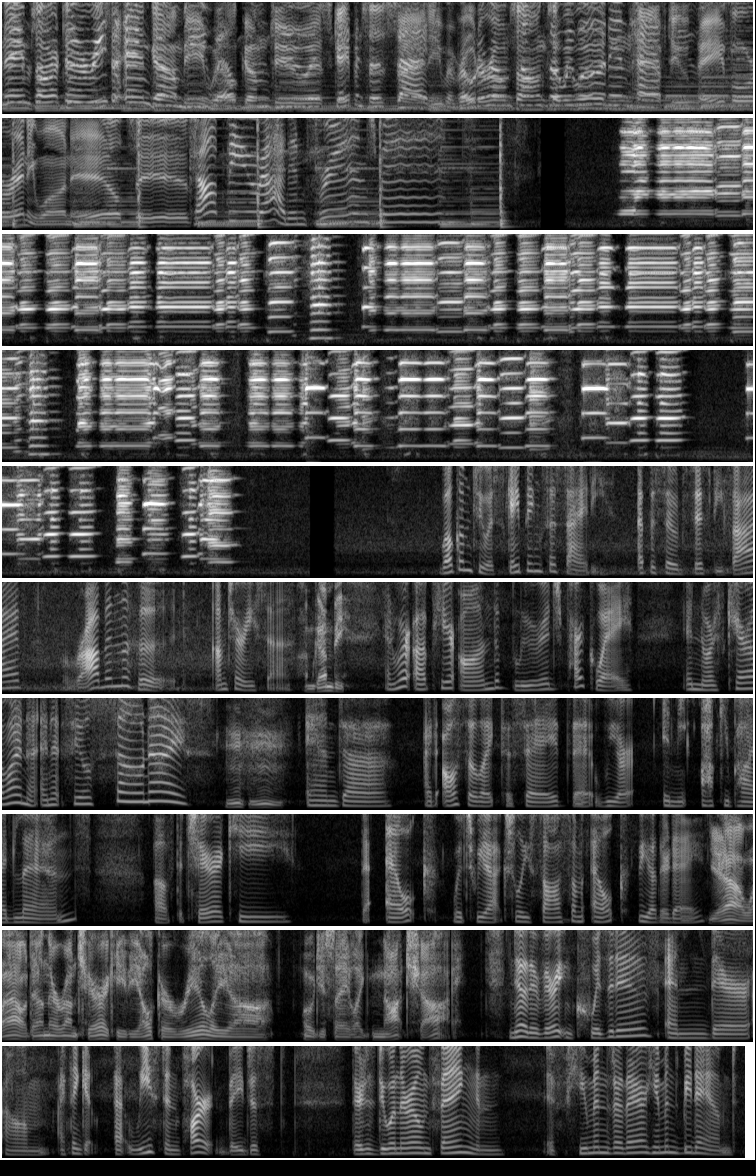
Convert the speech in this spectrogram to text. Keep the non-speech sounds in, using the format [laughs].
Our names are Teresa and Gumby. Welcome to Escaping Society. We wrote our own song so we wouldn't have to pay for anyone else's. Copyright infringement. To Escaping Society, episode 55 Robin the Hood. I'm Teresa, I'm Gumby. and we're up here on the Blue Ridge Parkway in North Carolina, and it feels so nice. Mm-hmm. And uh, I'd also like to say that we are in the occupied lands of the Cherokee, the elk, which we actually saw some elk the other day. Yeah, wow. Down there around Cherokee, the elk are really, uh, what would you say, like not shy. No, they're very inquisitive, and they're, um, I think, at, at least in part, they just, they're just doing their own thing, and if humans are there, humans be damned.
